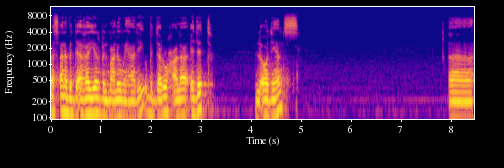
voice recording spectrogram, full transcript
بس أنا بدي أغير بالمعلومة هذه وبدي أروح على edit ال audience آه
